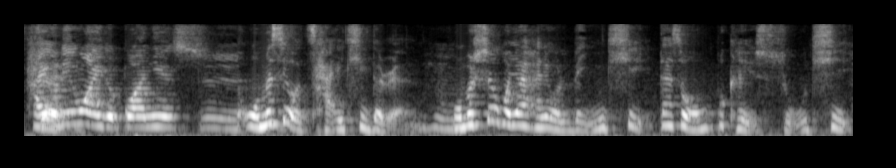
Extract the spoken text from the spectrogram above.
还有另外一个观念是，我们是有才气的人，嗯我们生活要很有灵气，但是我们不可以俗气，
